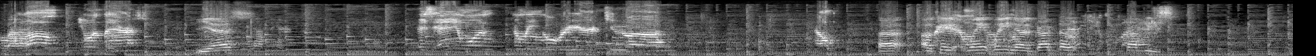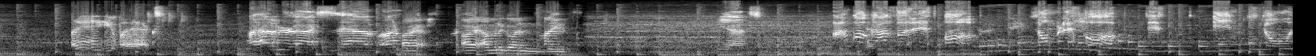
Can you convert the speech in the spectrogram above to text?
Hello, anyone there? Yes. I'm here. Is anyone coming over here to uh help? Uh, okay, Wayne, Wayne, uh, grab the, grab these. I need to get my axe. I have your axe. I have Alright, unbreaking three. alright, I'm gonna go ahead and leave. Yes. I'm gonna gather this up. Some this up. This end stone.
